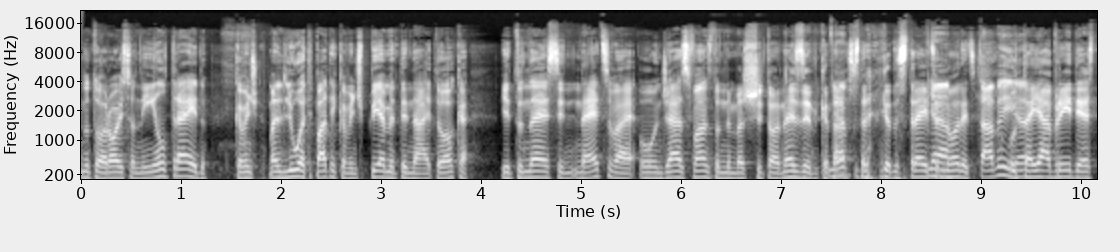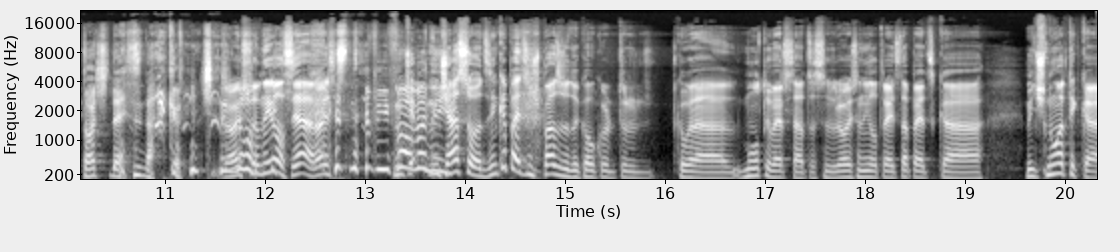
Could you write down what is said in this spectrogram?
nu, to Royce un Nīlu treidu, ka viņš man ļoti patīk, ka viņš piemetināja to, ka, ja tu neesi nec vai un džēzus fans, tad nemaz šito nezini, ka, tāds, streiks ir noticis. tā bija, Un jā. tajā brīdī es toču nezināju, ka viņš ir. Roisas un. Nils, jā, Roisas. Es nebiju pamanījis. viņš esot, zini, kāpēc viņš pazuda kaut kur tur, kaut kādā multiversā, tas Roisas un Nils treids, tāpēc, ka viņš notika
